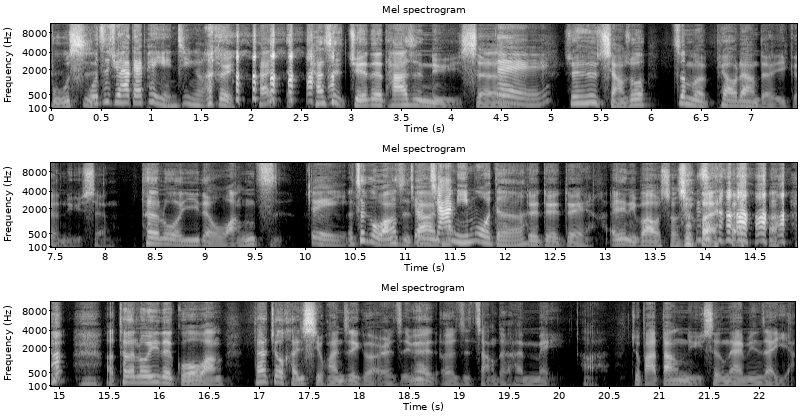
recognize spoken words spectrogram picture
不是，我只觉得他该配眼镜了。对他，他是觉得她是女生，对，所以就想说这么漂亮的一个女生。特洛伊的王子，对，那这个王子当然加尼莫德，对对对，哎，你把我说出来 啊！特洛伊的国王他就很喜欢这个儿子，因为儿子长得很美啊，就把他当女生那边在养，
